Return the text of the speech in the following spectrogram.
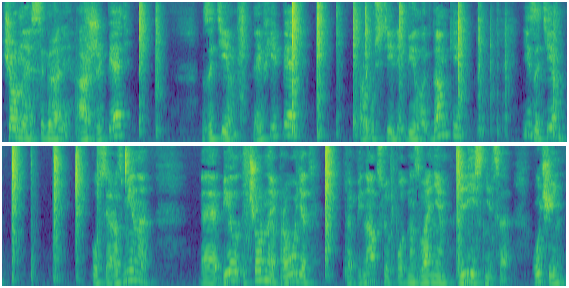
Черные сыграли HG5, затем FE5, пропустили белых дамки и затем после размена э, бел... черные проводят комбинацию под названием лестница. Очень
